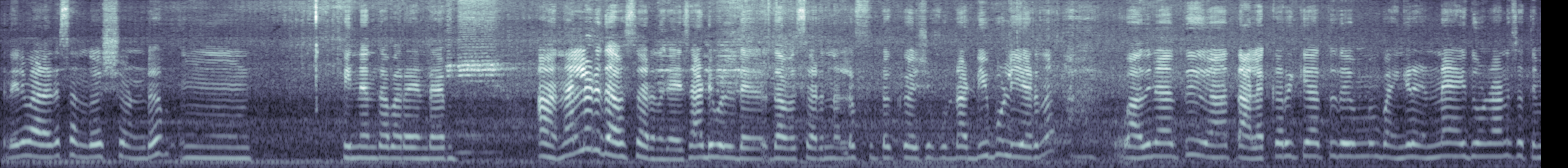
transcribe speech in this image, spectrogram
എന്തായാലും വളരെ സന്തോഷമുണ്ട്. പിന്നെന്താ പറയണ്ടേ? ആ നല്ലൊരു ദിവസമായിരുന്നു ഗൈസ് അടിപൊളി ദിവസമായിരുന്നു. നല്ല ഫുഡൊക്കെ കഴിച്ചു ഫുഡ് അടിപൊളിയായിരുന്നു. അതിനകത്ത് ആ തലക്കറിക്കകത്ത് തരുമ്പോൾ ഭയങ്കര എണ്ണ ആയതുകൊണ്ടാണ് സത്യം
